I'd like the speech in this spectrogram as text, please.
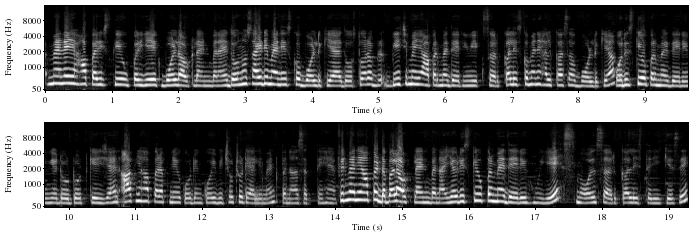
मैंने यहाँ पर इसके ऊपर ये एक बोल्ड आउटलाइन बनाई दोनों साइड ही मैंने इसको बोल्ड किया है, दोस्तों। और अब बीच में यहाँ पर मैं दे रही हूँ एक सर्कल इसको मैंने हल्का सा बोल्ड किया और इसके ऊपर मैं दे रही हूँ ये डोट डोट के डिज़ाइन आप यहाँ पर अपने अकॉर्डिंग कोई भी छोटे छोटे एलिमेंट बना सकते हैं। फिर मैंने यहाँ पर डबल आउटलाइन बनाई है और इसके ऊपर मैं दे रही हूँ ये स्मॉल सर्कल इस तरीके से।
